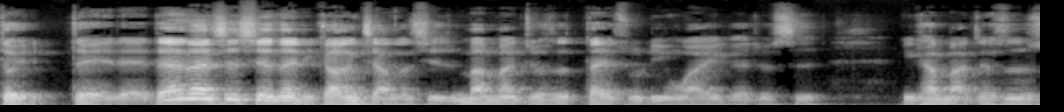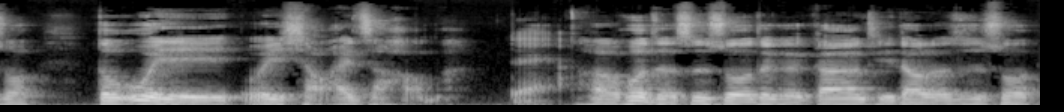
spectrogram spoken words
对对对，但但是现在你刚刚讲的，其实慢慢就是带出另外一个，就是你看嘛，就是说都为为小孩子好嘛，对啊，好，或者是说这个刚刚提到的是说，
